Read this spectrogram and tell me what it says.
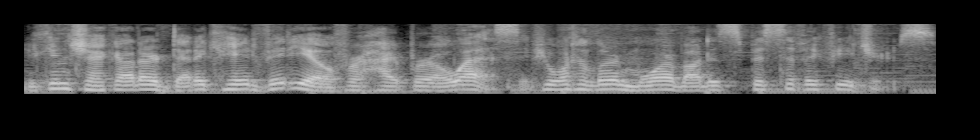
You can check out our dedicated video for HyperOS if you want to learn more about its specific features.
